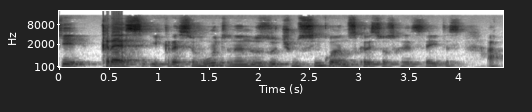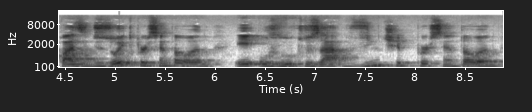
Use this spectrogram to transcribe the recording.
que cresce e cresce muito, né? nos últimos cinco anos cresceu suas receitas a quase 18% ao ano e os lucros a 20% ao ano.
